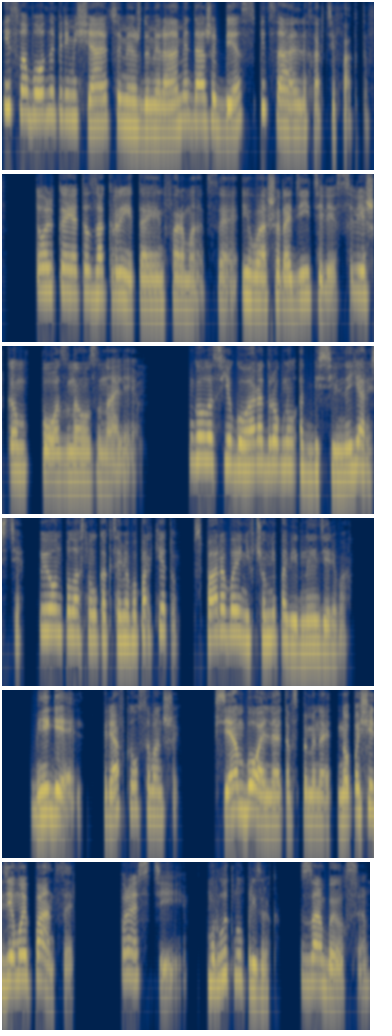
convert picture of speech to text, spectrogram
и свободно перемещаются между мирами даже без специальных артефактов. Только это закрытая информация, и ваши родители слишком поздно узнали». Голос Ягуара дрогнул от бессильной ярости, и он полоснул когтями по паркету, спарывая ни в чем не повидное дерево. «Мигель!» — рявкнул Саванши. «Всем больно это вспоминать, но пощади мой панцирь!» «Прости», — мурлыкнул призрак. «Забылся».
